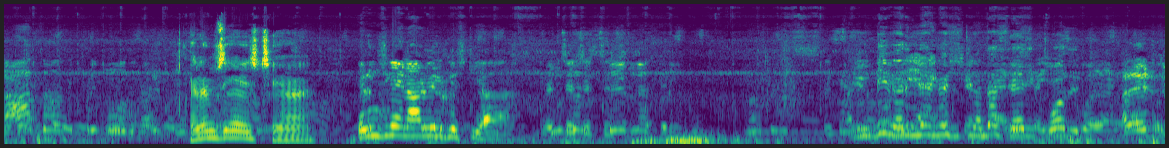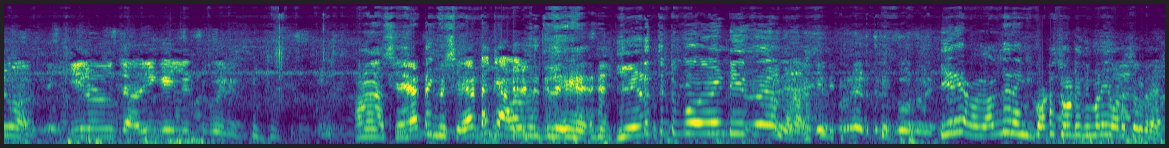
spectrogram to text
காத்து வந்து இப்படி போகுது. எலுமிச்சங்க இஷ்டியா எலுமிச்சங்காய் நாலு வேலுக்கு வச்சிட்டியா? வண்டி வெறும் எங்க சுத்தி வந்தா சரி போகுது. அதை எடுத்துவோம் கீழே அதையும் கையில் எடுத்து போயிரு. ஆ சேட்டைக்கு சேட்டைக்கு அளவு இருக்குது. எடுத்துட்டு போக வேண்டியது இரு வந்து நீங்க கொட்ட சொல்றது மாதிரி கொட்ட சொல்றேன்.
